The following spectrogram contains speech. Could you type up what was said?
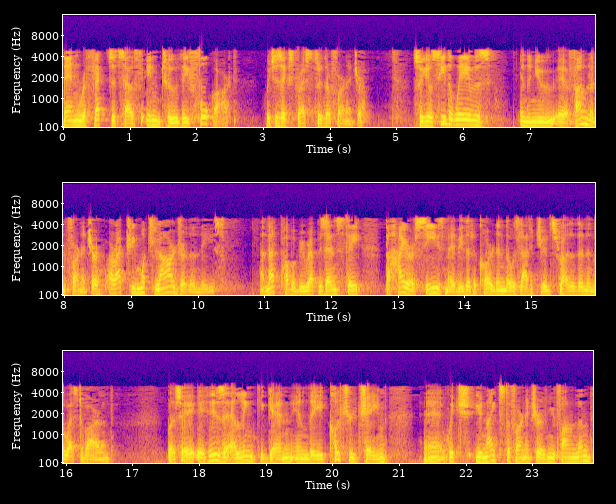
then reflects itself into the folk art, which is expressed through their furniture. So you'll see the waves in the Newfoundland uh, furniture are actually much larger than these. And that probably represents the, the higher seas, maybe, that occurred in those latitudes rather than in the west of Ireland. But it is a link again in the cultural chain uh, which unites the furniture of Newfoundland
